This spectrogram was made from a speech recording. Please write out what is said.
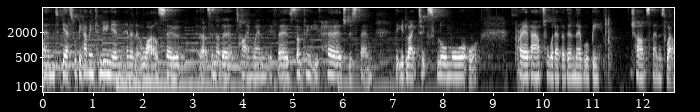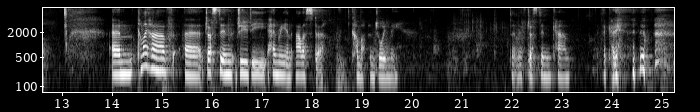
And yes, we'll be having communion in a little while, so that's another time when if there's something that you've heard just then that you'd like to explore more or pray about or whatever, then there will be a chance then as well. Um, can I have uh, Justin, Judy, Henry, and Alistair come up and join me? Don't know if Justin can. Okay.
